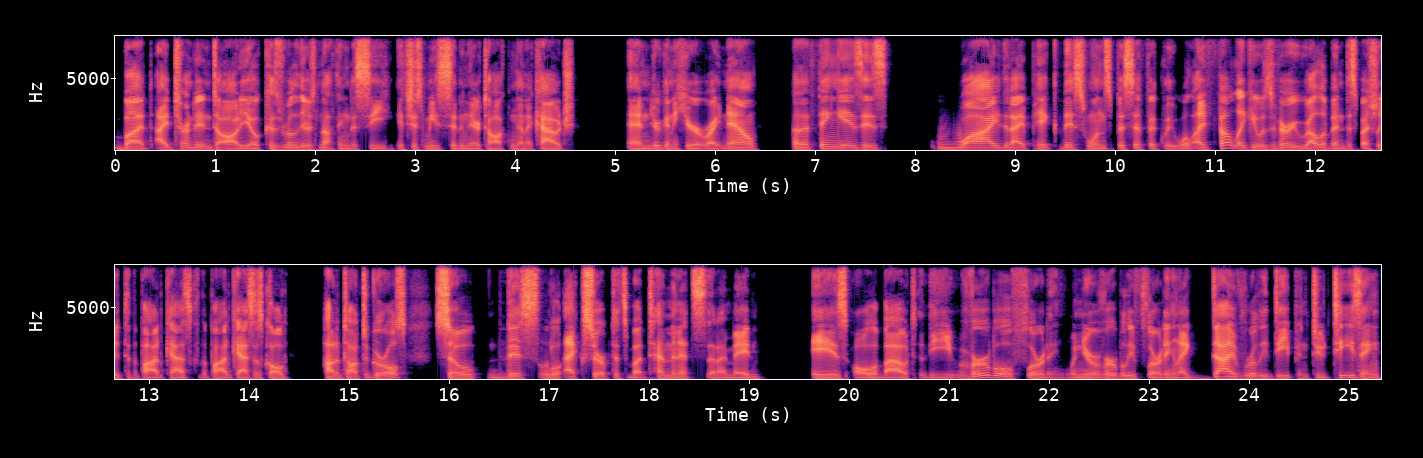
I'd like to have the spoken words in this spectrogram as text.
but I turned it into audio because really there's nothing to see. It's just me sitting there talking on a couch, and you're going to hear it right now. Now, the thing is, is why did I pick this one specifically? Well, I felt like it was very relevant, especially to the podcast. The podcast is called How to Talk to Girls. So, this little excerpt, it's about 10 minutes that I made, is all about the verbal flirting when you're verbally flirting. And I dive really deep into teasing.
